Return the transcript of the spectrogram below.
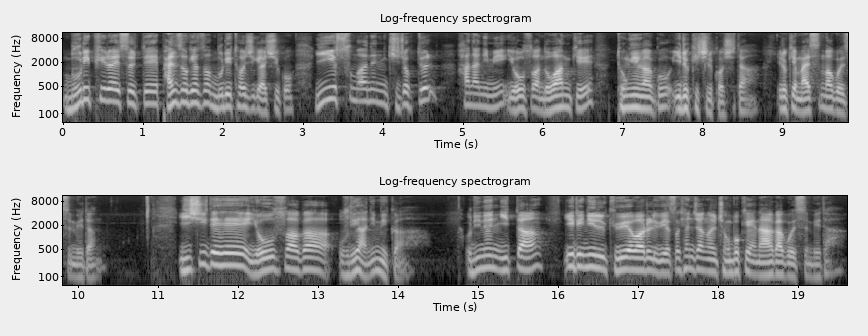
물이 필요했을 때 반석에서 물이 터지게 하시고 이 수많은 기적들 하나님이 여호수아 너와 함께 동행하고 일으키실 것이다. 이렇게 말씀하고 있습니다. 이 시대의 여호수아가 우리 아닙니까? 우리는 이 땅 1인 1 교회화를 위해서 현장을 정복해 나아가고 있습니다.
